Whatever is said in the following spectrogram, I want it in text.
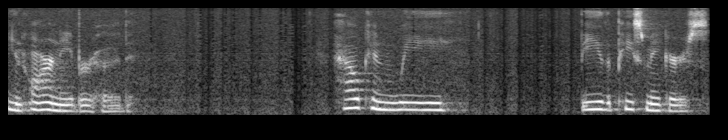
in our neighborhood? How can we be the peacemakers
